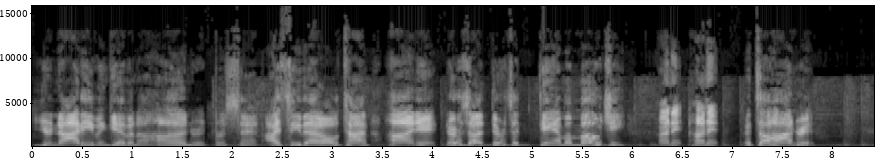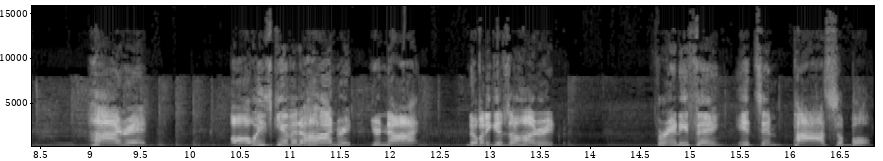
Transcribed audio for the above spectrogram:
You're not even given a hundred percent. I see that all the time. Hundred. There's a there's a damn emoji. Hunt it, hunt it. It's a hundred. Hundred. Always give it a hundred. You're not. Nobody gives a hundred for anything. It's impossible.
